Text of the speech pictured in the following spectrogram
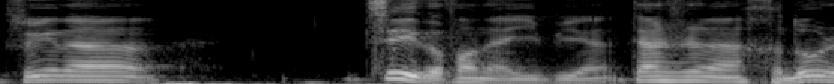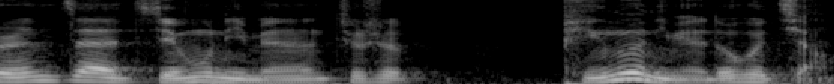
所以呢，这个放在一边。但是呢，很多人在节目里面就是评论里面都会讲，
